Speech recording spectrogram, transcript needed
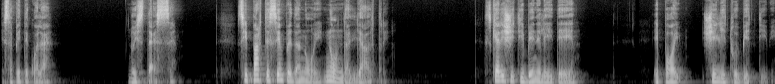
E sapete qual è? Noi stesse. Si parte sempre da noi, non dagli altri. Schiarisciti bene le idee e poi scegli i tuoi obiettivi.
